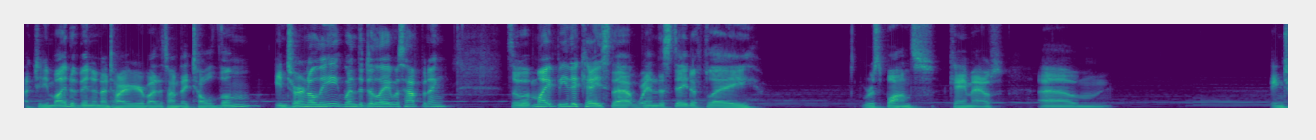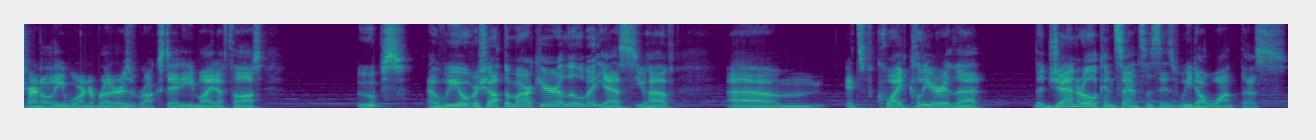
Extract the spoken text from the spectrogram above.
Actually, it might have been an entire year by the time they told them internally when the delay was happening. So it might be the case that when the state of play response came out, um, internally Warner Brothers, Rocksteady might have thought, oops, have we overshot the mark here a little bit? Yes, you have. Um, it's quite clear that the general consensus is we don't want this.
